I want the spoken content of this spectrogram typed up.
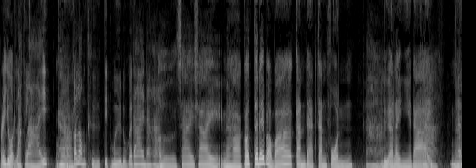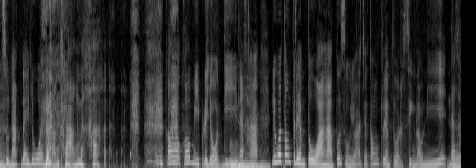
ประโยชน์หลากหลายค่ะก็ลองถือติดมือดูก็ได้นะคะเออใช่ใช่นะคะ ก็จะได้แบบว่ากันแดดกันฝนาหรืออะไรอย่างเงี้ยได้ค่ะนะการสุนัขได้ด้วยในบางครั้งนะคะ ก็ก็มีประโยชน์ดีนะคะอืมเรียกว่าต้องเตรียมตัวค่ะผู้สูงอายุอาจจะต้องเตรียมตัวสิ่งเหล่านี้นะค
